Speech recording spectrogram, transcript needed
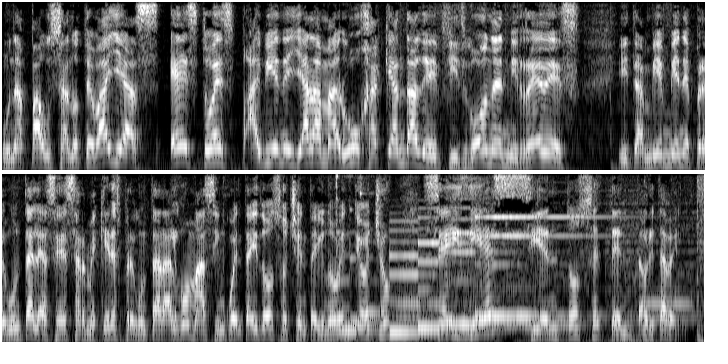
Una pausa, no te vayas. Esto es, ahí viene ya la maruja que anda de fisgona en mis redes. Y también viene Pregúntale a César. ¿Me quieres preguntar algo? Más 52 81 28 610 170. Ahorita vengo.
